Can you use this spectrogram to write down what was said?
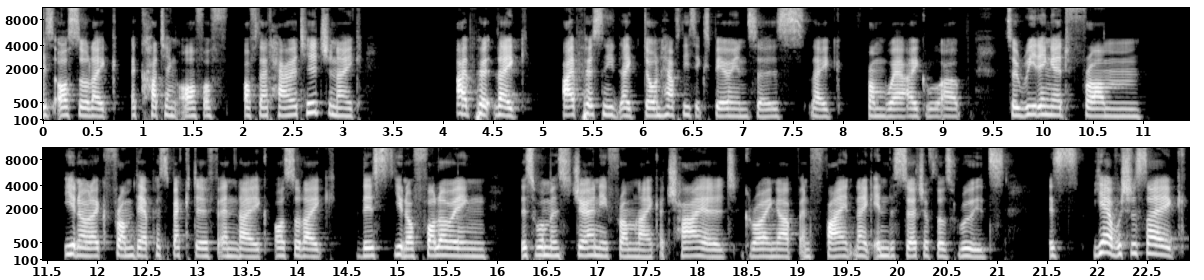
is also like a cutting off of of that heritage. And like i put like i personally like don't have these experiences like from where i grew up. So reading it from you know like from their perspective and like also like this you know following this woman's journey from like a child growing up and find like in the search of those roots is yeah was just like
